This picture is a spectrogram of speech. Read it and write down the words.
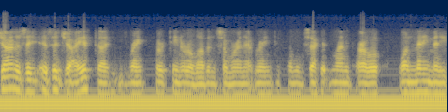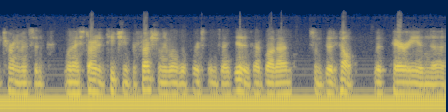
John is a is a giant. Uh, ranked 13 or 11, somewhere in that range. He's coming second in Monte Carlo. Won many many tournaments, and when I started teaching professionally, one of the first things I did is I brought on some good help with Perry and uh,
